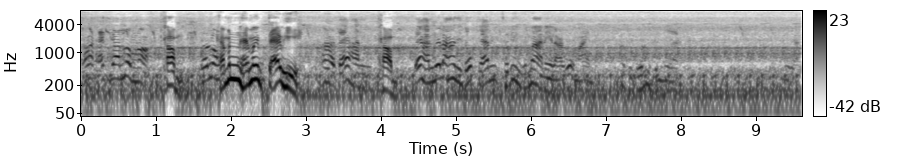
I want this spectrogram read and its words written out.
เพราะว่าแท็กย้อนลงเนาะครับให้มันให้มันแตะพี่เออแต่หันครับแต่หันเวลาเขาสิทกแขนสวิงขึ้นมานี่ล่ะพวกไม้เขาสิห มุนขึ้นนี่ล่ะนี่ล่ะ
